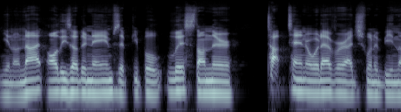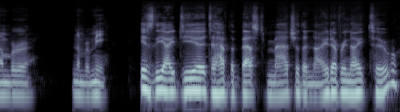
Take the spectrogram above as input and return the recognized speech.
You know, not all these other names that people list on their top 10 or whatever. I just want to be number number me. Is the idea to have the best match of the night every night too?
